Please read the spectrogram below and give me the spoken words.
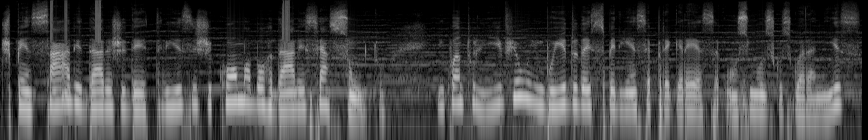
de pensar e dar as diretrizes de como abordar esse assunto enquanto Lívio, imbuído da experiência pregressa com os músicos guaranis,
